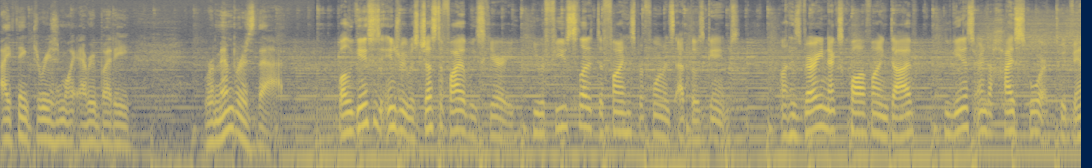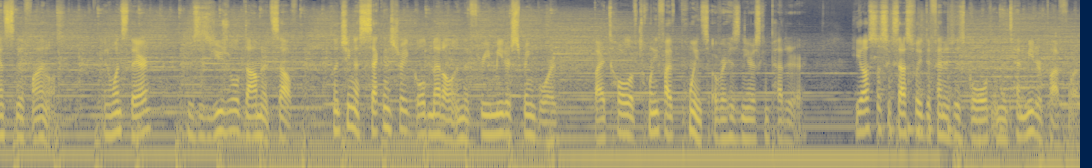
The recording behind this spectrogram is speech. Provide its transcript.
I think the reason why everybody remembers that. While Louganis' injury was justifiably scary, he refused to let it define his performance at those games. On his very next qualifying dive, Louganis earned a high score to advance to the finals. And once there, he was his usual dominant self, clinching a second straight gold medal in the 3 meter springboard by a total of 25 points over his nearest competitor. He also successfully defended his gold in the 10 meter platform.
